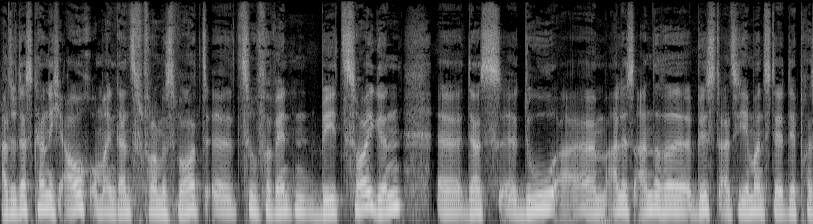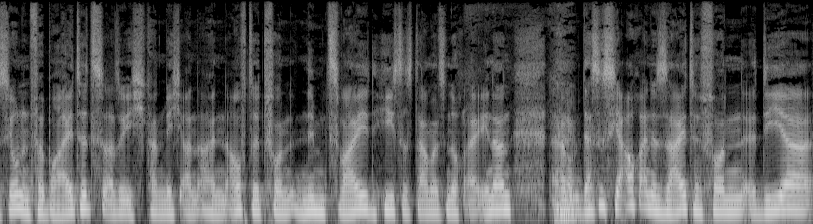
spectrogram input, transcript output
Also das kann ich auch, um ein ganz frommes Wort äh, zu verwenden, bezeugen, äh, dass äh, du ähm, alles andere bist als jemand, der Depressionen verbreitet. Also ich kann mich an einen Auftritt von NIM 2 hieß es damals noch, erinnern. Ähm, das ist ja auch eine Seite von dir,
